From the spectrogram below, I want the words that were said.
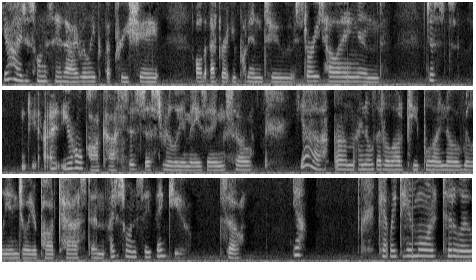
yeah, I just want to say that I really appreciate all the effort you put into storytelling and just your whole podcast is just really amazing. So, yeah, um, I know that a lot of people I know really enjoy your podcast, and I just want to say thank you. So, yeah, can't wait to hear more. Toodaloo.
